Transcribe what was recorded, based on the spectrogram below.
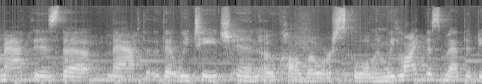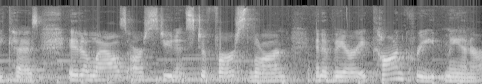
math is the math that we teach in Oak Hall Lower School and we like this method because it allows our students to first learn in a very concrete manner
